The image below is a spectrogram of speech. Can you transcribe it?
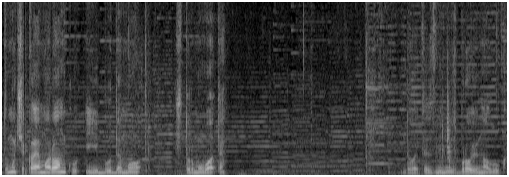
Тому чекаємо ранку і будемо штурмувати. Давайте я зміню зброю на лук.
